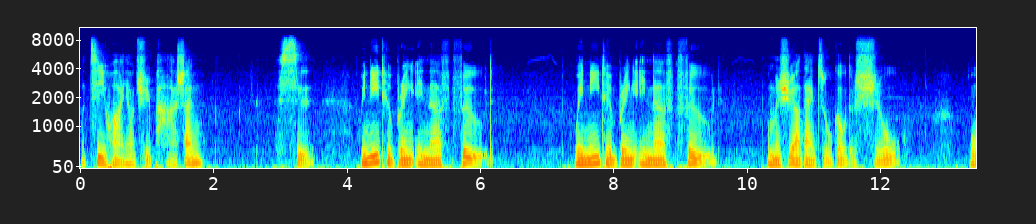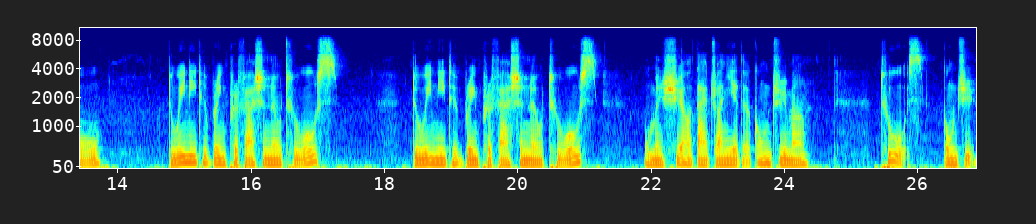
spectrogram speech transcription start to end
我计划要去爬山。四，We need to bring enough food. We need to bring enough food. 我们需要带足够的食物。五 ，Do we need to bring professional tools? Do we need to bring professional tools? 我们需要带专业的工具吗？Tools 工具。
